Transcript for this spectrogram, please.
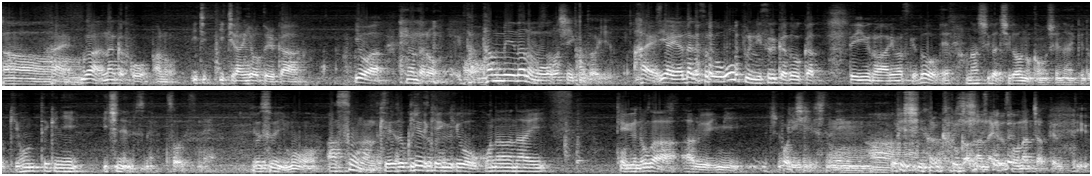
あ、はい、がなんかこうあの一一覧表というか要はなんだろうた短命なのも恐ろしいことを言うはい。いやいやだからそれをオープンにするかどうかっていうのはありますけど。え話が違うのかもしれないけど基本的に1年ですね。そうですね。要するにもあそうなんうですか。継続して研究を行わないっていうのがある意味うちのポリシーですね。ポリシーなのかどうかわかんないけどそうなっちゃってるっていう。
